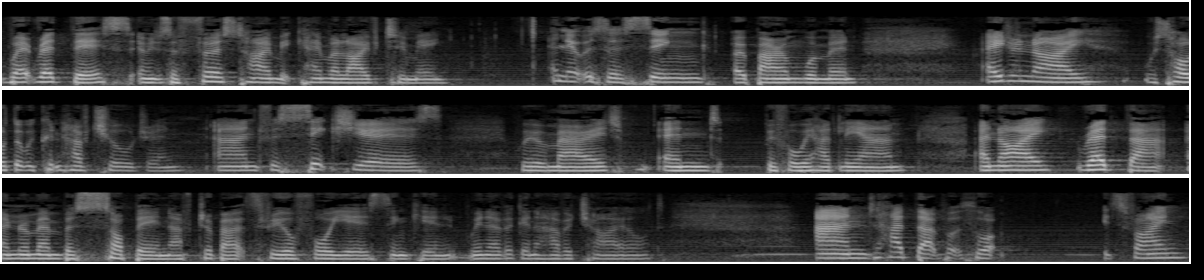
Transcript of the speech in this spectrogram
read this, and it was the first time it came alive to me. And it was a Sing, O Barren Woman. Adrian and I was told that we couldn't have children. And for six years, we were married, and before we had Leanne. And I read that and remember sobbing after about three or four years, thinking, we're never going to have a child. And had that, but thought, it's fine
